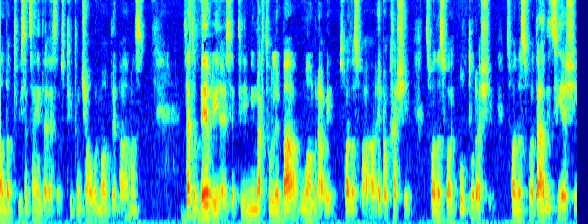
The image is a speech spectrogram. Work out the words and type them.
ალბათ ვისაც აინტერესებს თვითონ ჩაუღრმავდება ამას. საერთოდ ბევრია ესეთი მიმართულება უამრავი, სხვადასხვა ეპოქაში, სხვადასხვა კულტურაში, სხვადასხვა ტრადიციაში,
